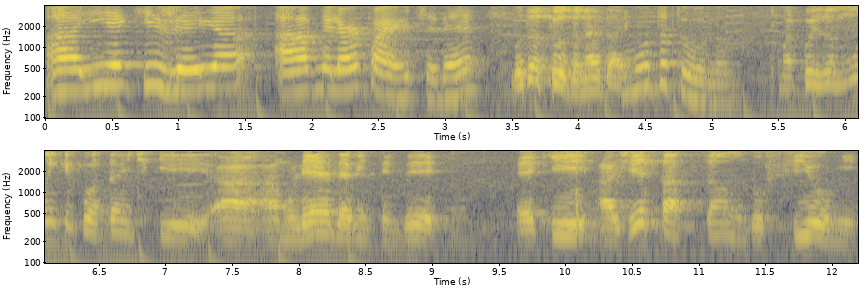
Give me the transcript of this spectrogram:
Aí é que vem a, a melhor parte, né? Muda tudo, né, Dai? Muda tudo. Uma coisa muito importante que a, a mulher deve entender é que a gestação do filme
